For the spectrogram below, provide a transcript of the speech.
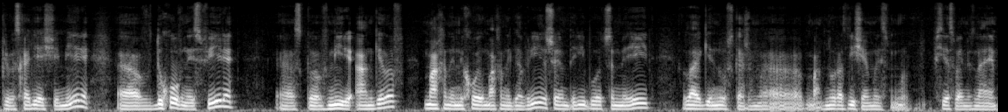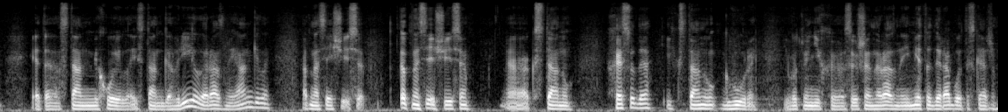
превосходящей мере, э, в духовной сфере, в мире ангелов, Махана Михоил, Махана Гавриил, Шембери Боцамейт, Лаги, ну, скажем, одно различие мы все с вами знаем, это стан Михоила и стан Гавриила, разные ангелы, относящиеся, относящиеся к стану Хесуда и к стану Гвуры. И вот у них совершенно разные методы работы, скажем,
